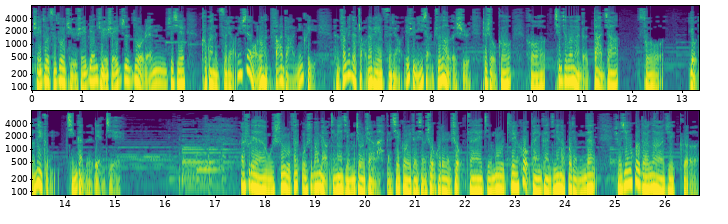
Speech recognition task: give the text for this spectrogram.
谁作词作曲、谁编曲、谁制作人这些客观的资料，因为现在网络很发达，您可以很方便的找到这些资料。也许您想知道的是这首歌和千千万万的大家所有的那种情感的连接。二十点五十五分五十八秒，今天的节目就是这样了，感谢各位的享受或者忍受。在节目最后看一看今天的获奖名单，首先获得了这个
